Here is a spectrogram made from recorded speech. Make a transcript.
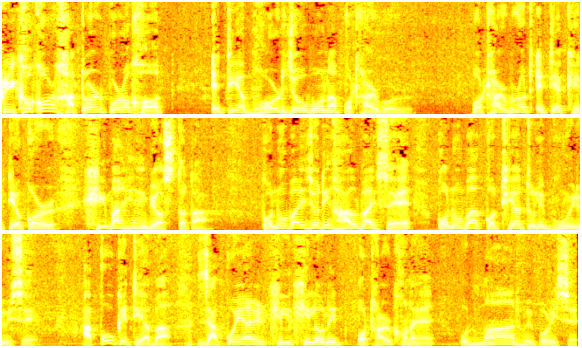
কৃষকৰ হাতৰ পৰশত এতিয়া ভৰ যৌৱনা পথাৰবোৰ। পথাৰবোৰত এতিয়া খেতিয়কৰ সীমাহীন ব্যস্ততা। কোনোবাই যদি হাল বাইছে কোনোবা কঠীয়া তুলি ভূঁই ৰুইছে। আকৌ কেতিয়াবা জাকৈয়াৰ খিলখিলনিত পথাৰখনে উন্মাদ হৈ পৰিছে।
